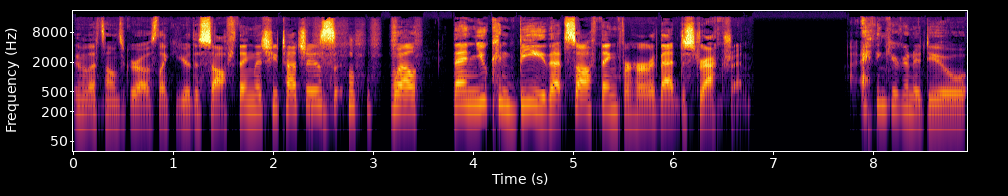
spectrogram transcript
you know, that sounds gross, like you're the soft thing that she touches, well, then you can be that soft thing for her, that distraction. I think you're going to do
